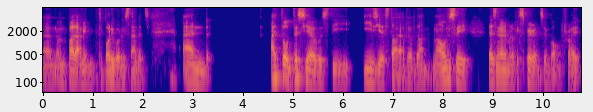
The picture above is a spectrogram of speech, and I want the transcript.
Um, and by that I mean to bodybuilding standards. And I thought this year was the easiest diet I've ever done. Now, obviously, there's an element of experience involved, right?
